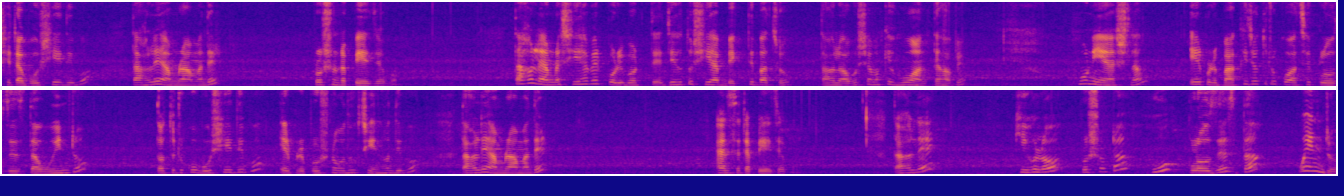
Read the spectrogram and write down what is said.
সেটা বসিয়ে দিব, তাহলে আমরা আমাদের প্রশ্নটা পেয়ে যাব। তাহলে আমরা শিহাবের পরিবর্তে, যেহেতু শিহাব ব্যক্তিবাচক, তাহলে অবশ্যই আমাকে হু আনতে হবে। হু নিয়ে আসলাম। এরপরে বাকি যতটুকু আছে ক্লোজেস দ্য উইন্ডো ততটুকু বসিয়ে দিব, এরপরে প্রশ্নবোধক চিহ্ন দিব, তাহলে আমরা আমাদের অ্যান্সারটা পেয়ে যাব। তাহলে কি হলো প্রশ্নটা? হু ক্লোজেস দ্য উইন্ডো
